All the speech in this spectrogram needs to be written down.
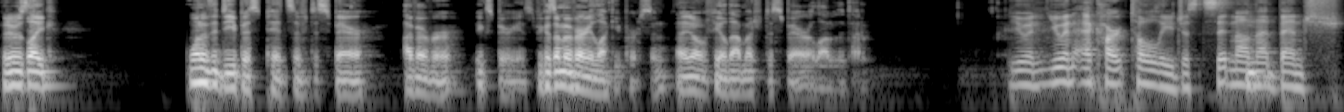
But it was like one of the deepest pits of despair I've ever experienced because I'm a very lucky person. I don't feel that much despair a lot of the time. You and you and Eckhart Tolle just sitting on that bench.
